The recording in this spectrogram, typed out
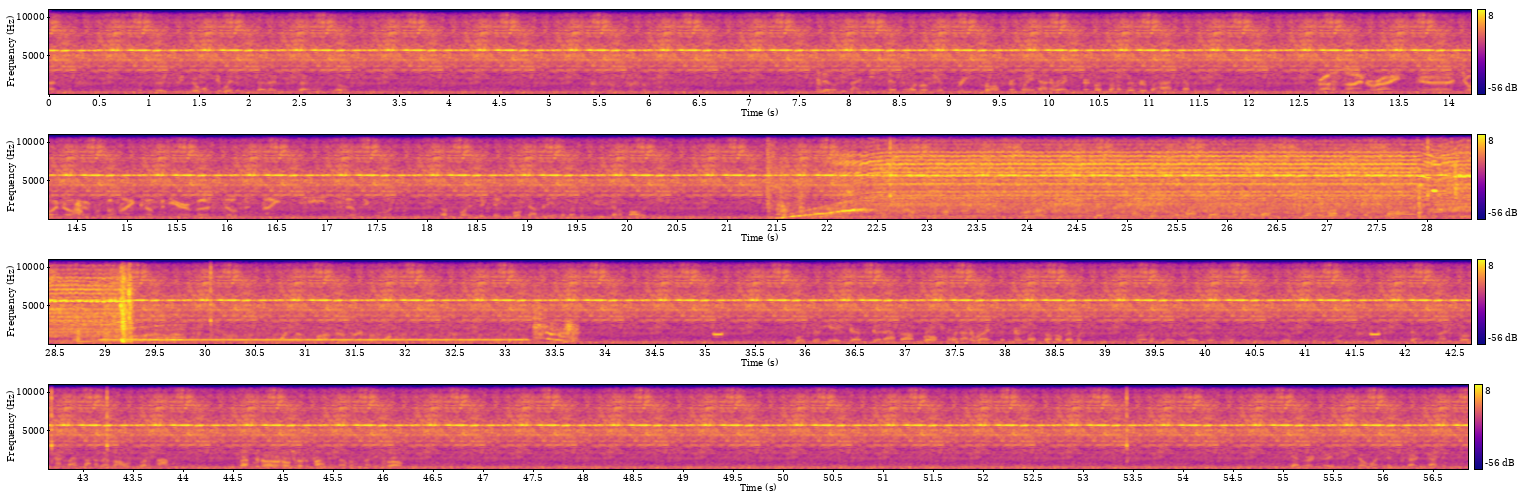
way to FedEx, that hotel. Delta nineteen seventy-one, Romeo three, cross runway nine right, turn left on November behind か。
